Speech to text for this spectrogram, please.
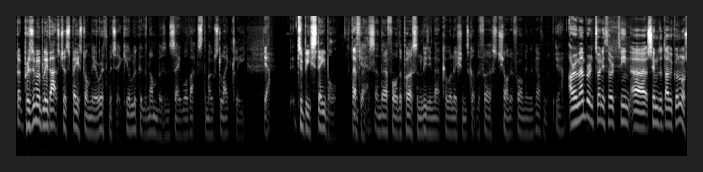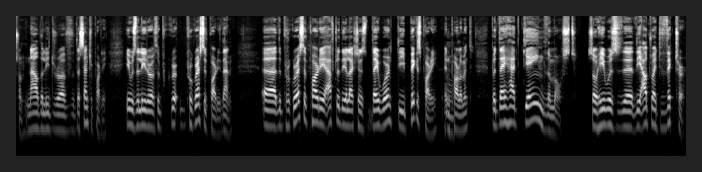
but presumably that's just based on the arithmetic. He'll look at the numbers and say, well, that's the most likely Yeah. To be stable, Definitely. I guess, and therefore the person leading that coalition's got the first shot at forming the government. Yeah, I remember in 2013, uh, Sigmundur Davíð Gunnlaugsson, now the leader of the Centre Party, he was the leader of the Progr- Progressive Party then. Uh, the Progressive Party, after the elections, they weren't the biggest party in Parliament, but they had gained the most. So he was the, the outright victor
